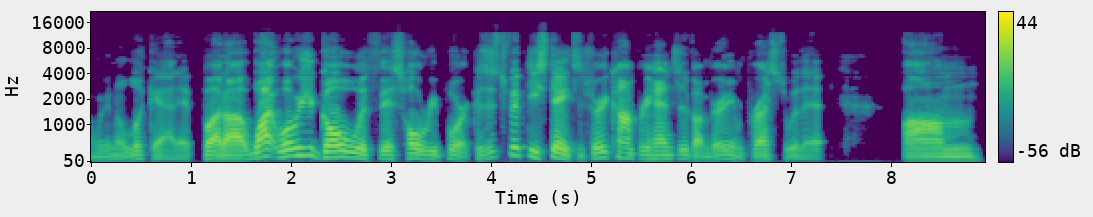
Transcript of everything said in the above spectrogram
And we're going to look at it. But uh, what what was your goal with this whole report? Because it's 50 states. It's very comprehensive. I'm very impressed with it. Um,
